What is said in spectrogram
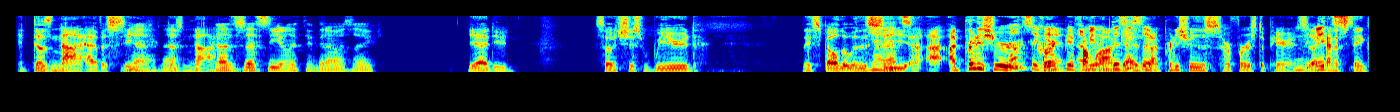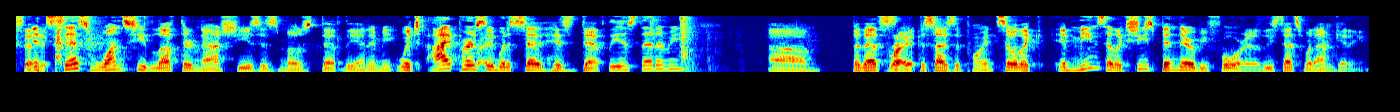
It does not have a C. yeah, It does that- not That's that's the only thing that I was like. Yeah, dude. So it's just weird. They spelled it with a Yeah, C. I, I'm pretty sure. Once correct me if I I'm mean, wrong, this is guys, but I'm pretty sure this is her first appearance. So that kind of stinks that it, it. says once he left her, now she is his most deadly enemy, which I personally Right. would have said his deadliest enemy. Um, but that's Right. besides the point. So like, it means that like she's been there before. At least that's what I'm getting.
